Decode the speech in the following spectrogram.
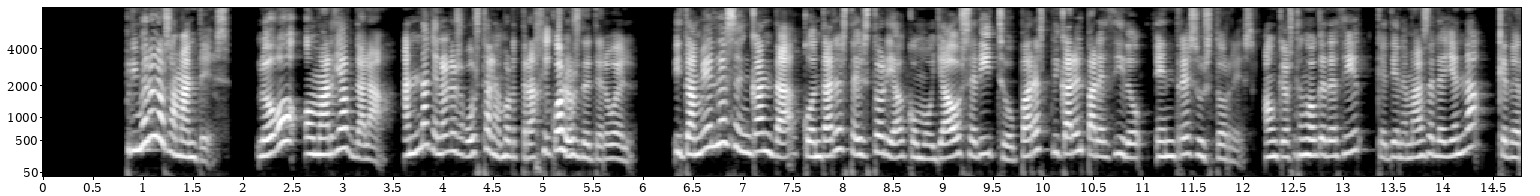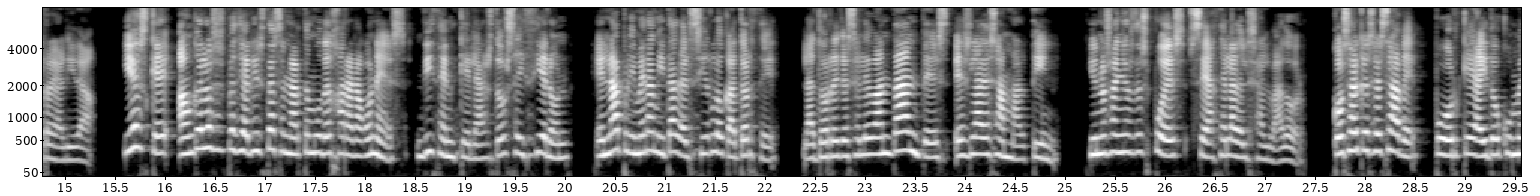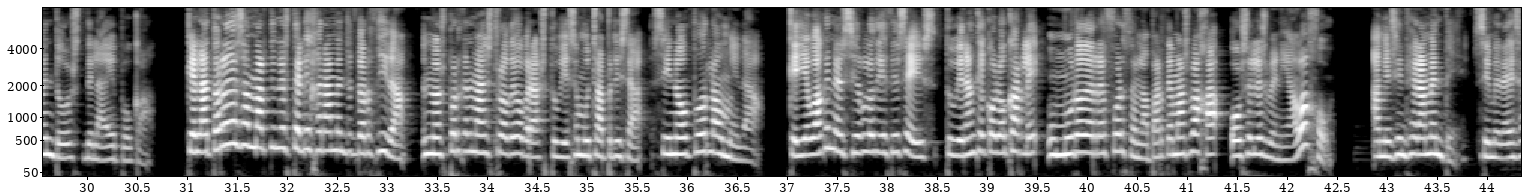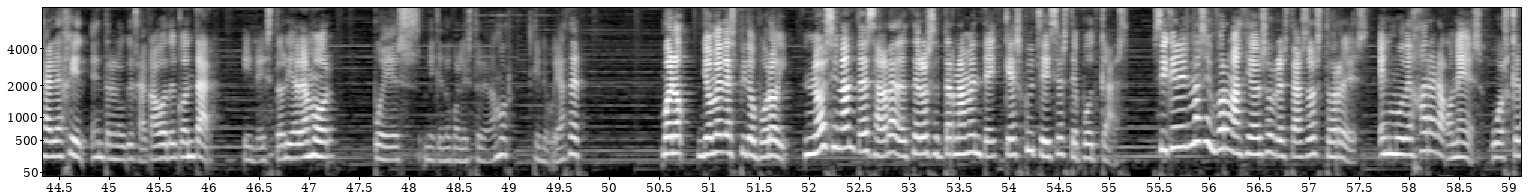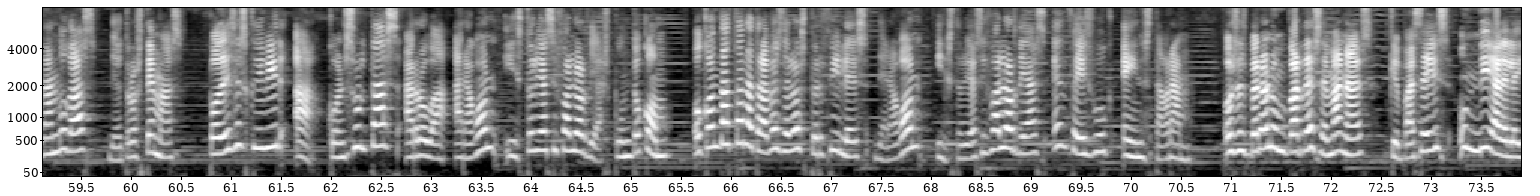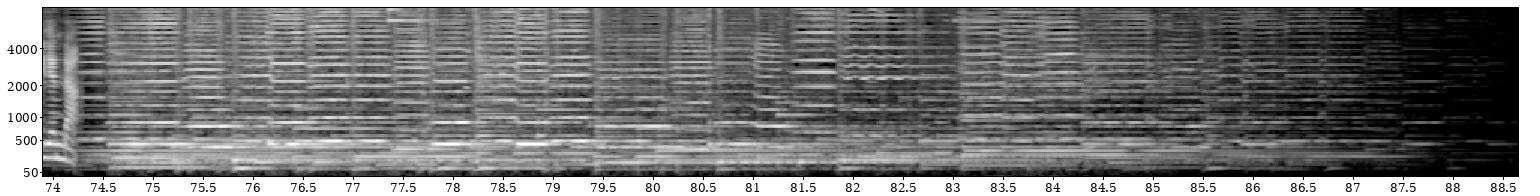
Primero los amantes, luego Omar y Abdalá. Anda que no les gusta el amor trágico a los de Teruel. Y también les encanta contar esta historia, como ya os he dicho, para explicar el parecido entre sus torres, aunque os tengo que decir que tiene más de leyenda que de realidad. Y es que, aunque los especialistas en arte mudéjar aragonés dicen que las dos se hicieron en la primera mitad del siglo XIV, la torre que se levanta antes es la de San Martín, y unos años después se hace la del Salvador, cosa que se sabe porque hay documentos de la época. Que la torre de San Martín esté ligeramente torcida no es porque el maestro de obras tuviese mucha prisa, sino por la humedad, que llevó a que en el siglo XVI tuvieran que colocarle un muro de refuerzo en la parte más baja o se les venía abajo. A mí, sinceramente, si me dais a elegir entre lo que os acabo de contar y la historia de amor, pues me quedo con la historia de amor. ¿Qué le voy a hacer? Bueno, yo me despido por hoy, no sin antes agradeceros eternamente que escuchéis este podcast. Si queréis más información sobre estas dos torres, el Mudejar Aragonés o os quedan dudas de otros temas, podéis escribir a consultas o contactar a través de los perfiles de Aragón, Historias y Falordias en Facebook e Instagram. Os espero en un par de semanas. Que paséis un día de leyenda.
